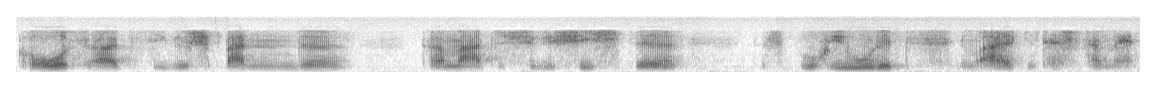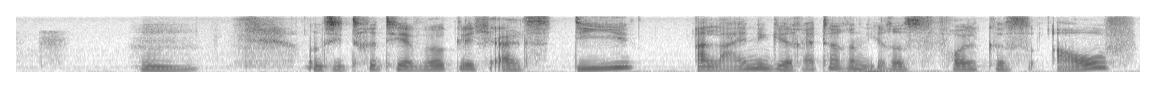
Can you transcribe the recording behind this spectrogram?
großartige, spannende, dramatische Geschichte des Buch Judith im Alten Testament. Hm. Und sie tritt hier wirklich als die alleinige Retterin ihres Volkes auf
